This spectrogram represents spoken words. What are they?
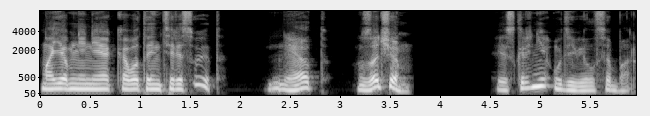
Мое мнение кого-то интересует? Нет. Зачем? Искренне удивился Бар.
